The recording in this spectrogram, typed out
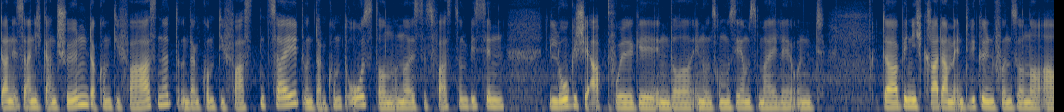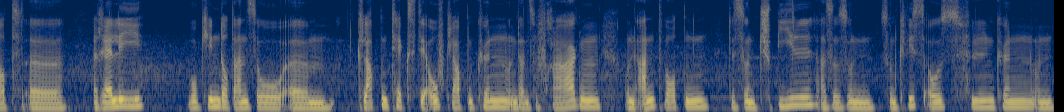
dann ist eigentlich ganz schön, da kommt die Fasnet und dann kommt die Fastenzeit und dann kommt Ostern. Und dann ist das fast so ein bisschen die logische Abfolge in, der, in unserer Museumsmeile. Und da bin ich gerade am Entwickeln von so einer Art äh, Rallye, wo Kinder dann so ähm, Klappentexte aufklappen können und dann so Fragen und Antworten. Das ist so ein Spiel, also so ein, so ein Quiz ausfüllen können und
